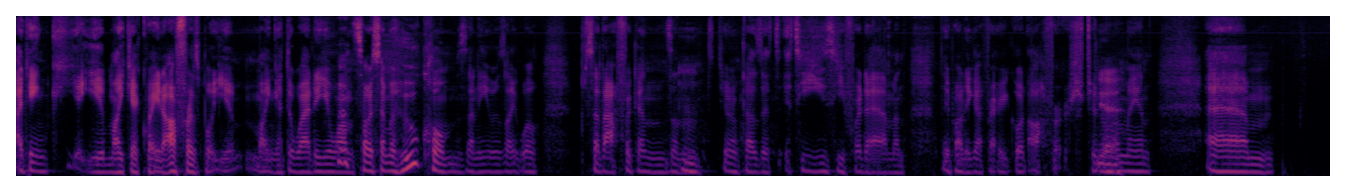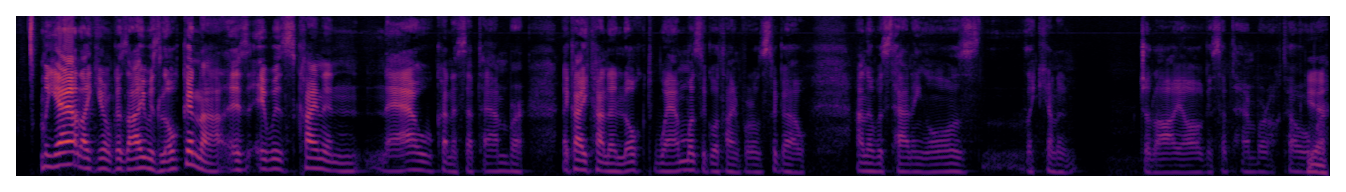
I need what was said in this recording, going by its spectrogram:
I think you might get great offers, but you might get the weather you want. so I said, well, who comes? And he was like, well, South Africans, and you know, because it's it's easy for them, and they probably get very good offers. Do you know what I mean? Um, but yeah, like you know, because I was looking at it, it was kind of now, kind of September. Like I kind of looked when was a good time for us to go, and it was telling us like kind of July, August, September, October. Yeah.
